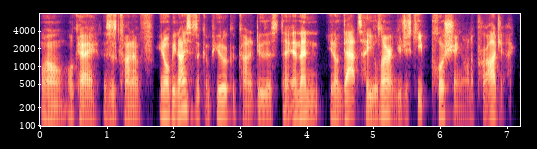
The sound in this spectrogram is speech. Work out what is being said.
well, okay, this is kind of, you know, it'd be nice if the computer could kind of do this thing. And then, you know, that's how you learn. You just keep pushing on a project.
